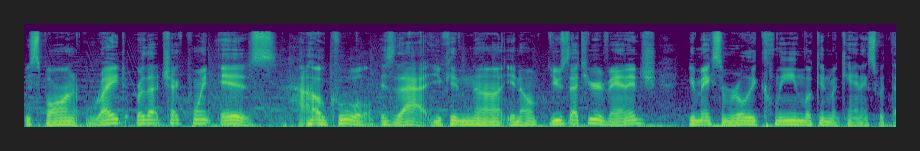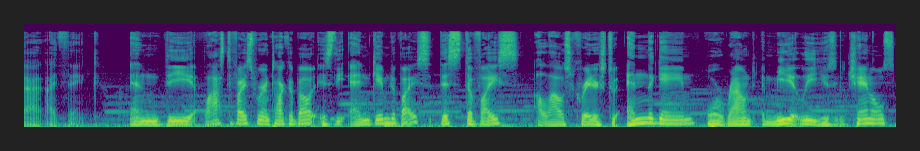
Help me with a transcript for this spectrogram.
we spawn right where that checkpoint is. How cool is that? You can, uh, you know, use that to your advantage. You can make some really clean looking mechanics with that, I think. And the last device we're going to talk about is the end game device. This device allows creators to end the game or round immediately using channels,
